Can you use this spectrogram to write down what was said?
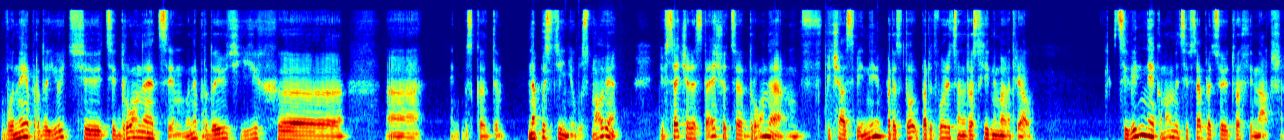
вони продають е, ці дрони цим, вони продають їх, е, е, як би сказати, на постійній основі. І все через те, що це дрони під час війни перетворюються на розхідний матеріал. В цивільній економіці все працює трохи інакше.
